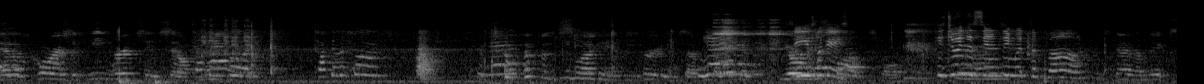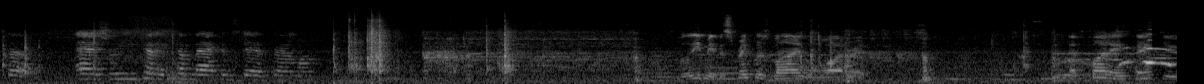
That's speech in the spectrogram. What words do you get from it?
And of course, if he hurts himself, Talk he on the can phone. Talk on the phone. slug him if he hurt himself. Yeah. You're See, look at his- responsible. He's doing the same thing with the phone. It's kind of mixed up. Ashley, you kind of come back instead, Grandma. Believe me, the sprinkler's behind will water it. That's plenty. Thank you.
